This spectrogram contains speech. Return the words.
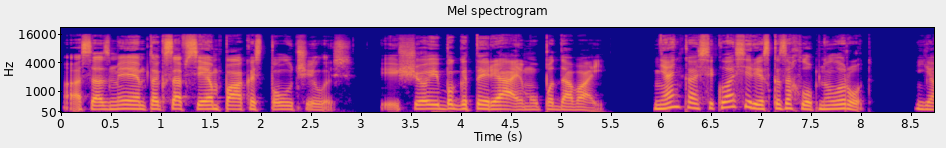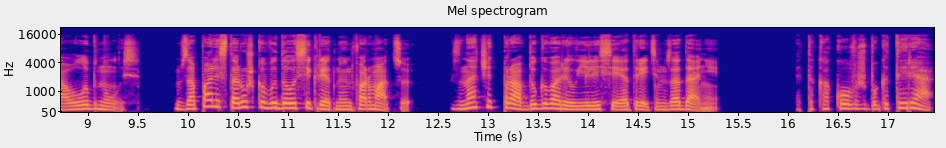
А со Змеем так совсем пакость получилась. Еще и богатыря ему подавай». Нянька осеклась и резко захлопнула рот. Я улыбнулась. В запале старушка выдала секретную информацию. Значит, правду говорил Елисей о третьем задании. «Это какого ж богатыря?»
